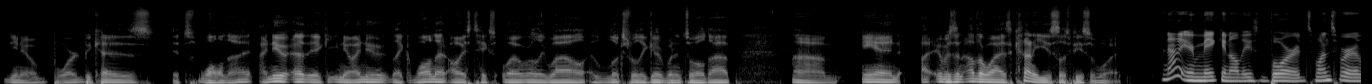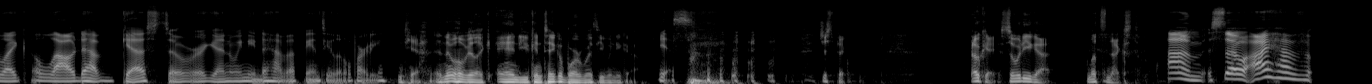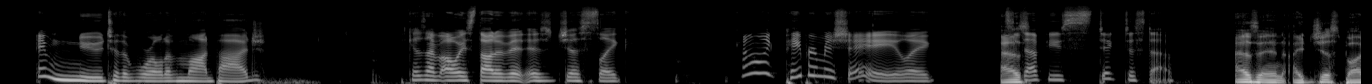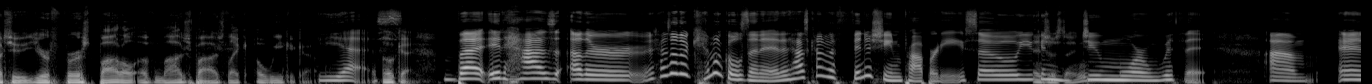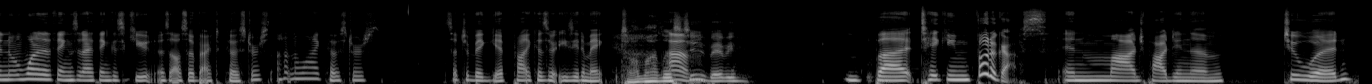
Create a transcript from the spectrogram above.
you know, board because it's walnut. I knew uh, like you know I knew like walnut always takes oil really well. It looks really good when it's oiled up, um, and uh, it was an otherwise kind of useless piece of wood. now that you're making all these boards, once we're like allowed to have guests over again, we need to have a fancy little party. Yeah, and then we'll be like, and you can take a board with you when you go. Yes. just pick one. Okay, so what do you got? What's next? Um. So I have. I'm new to the world of Mod Podge because I've always thought of it as just like kind of like paper mache, like As stuff you stick to stuff. as in, I just bought you your first bottle of Mod Podge like a week ago. Yes. Okay. but it has other it has other chemicals in it. It has kind of a finishing property, so you can do more with it. Um, and one of the things that I think is cute is also back to coasters. I don't know why coasters such a big gift, probably because they're easy to make. It's on my list Um, too, baby. But taking photographs and mod podging them to wood.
